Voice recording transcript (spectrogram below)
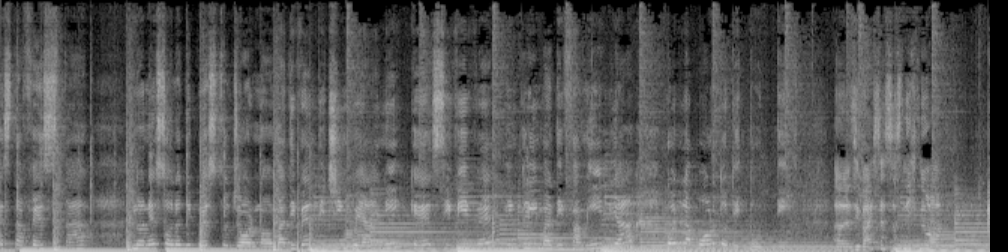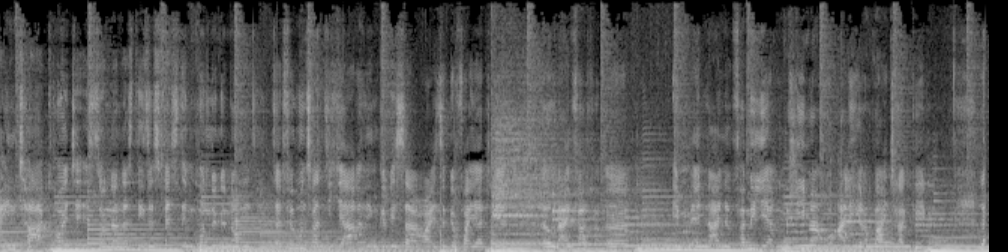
questa festa non è solo di questo giorno, ma di 25 anni che si vive in clima di famiglia con l'apporto di tutti. Äh, Sie weiß, dass es nicht nur ein Tag heute ist, sondern dass dieses Fest im Grunde genommen seit 25 Jahren in gewisser Weise gefeiert wird äh, und einfach äh, in einem familiären Klima, wo alle ihren Beitrag geben.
